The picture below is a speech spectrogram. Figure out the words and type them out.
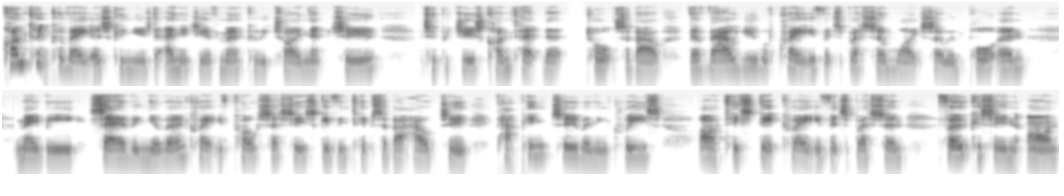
content creators can use the energy of Mercury trine Neptune to produce content that talks about the value of creative expression, why it's so important, maybe sharing your own creative processes, giving tips about how to tap into and increase artistic creative expression, focusing on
